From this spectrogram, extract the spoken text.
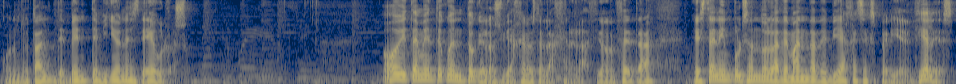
con un total de 20 millones de euros. Hoy también te cuento que los viajeros de la generación Z están impulsando la demanda de viajes experienciales,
